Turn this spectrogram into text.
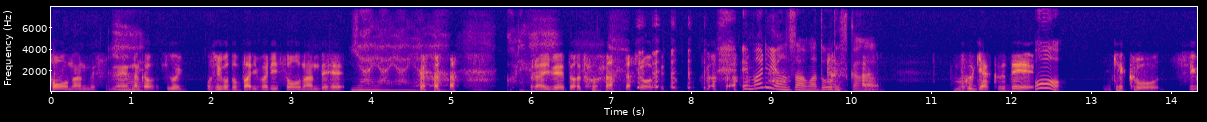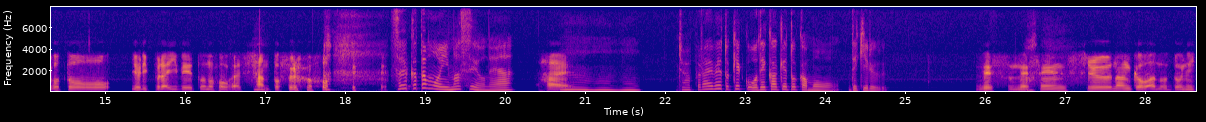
そうなんですね。はいなんか、すごい、お仕事バリバリそうなんで、いやいやいやいや これプライがベートはどうなんだろうってちょっえマリアンさんはどうですか、と。はい。僕逆で、お結構、仕事よりプライベートの方がちゃんとする方。そういう方もいますよね。はい。うんうんうん、じゃあプライベート結構お出かけとかもできるですねあ。先週なんかは、あの、土日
